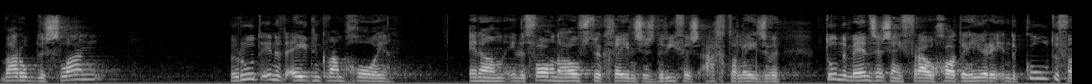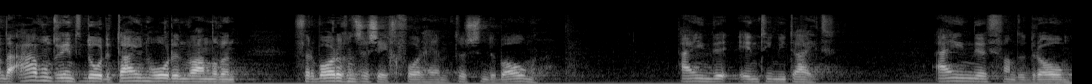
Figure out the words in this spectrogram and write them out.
waarop de slang roet in het eten kwam gooien. En dan in het volgende hoofdstuk, Genesis 3, vers 8, lezen we... Toen de mens en zijn vrouw God de Heer in de koelte van de avondwind door de tuin hoorden wandelen... verborgen ze zich voor hem tussen de bomen. Einde intimiteit. Einde van de droom.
